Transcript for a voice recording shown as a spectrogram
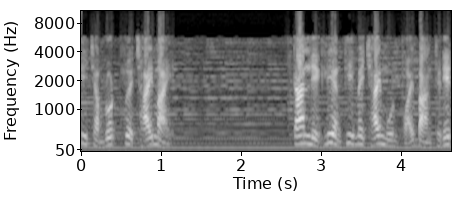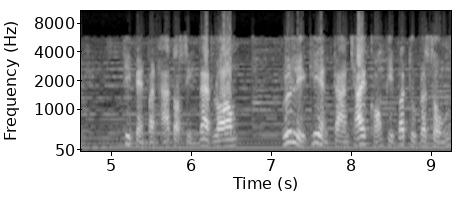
ที่ชำรุดเพื่อใช้ใหม่ การหลีกเลี่ยงที่ไม่ใช้มูลฝอยบางชนิด ที่เป็นปัญหาต่อสิ่งแวดล้อม หรือหลีกเลี่ยงการใช้ของผิดวัตถุประสงค์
